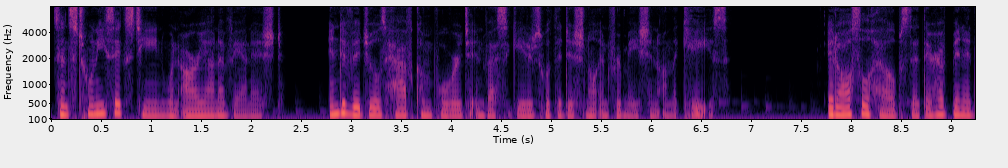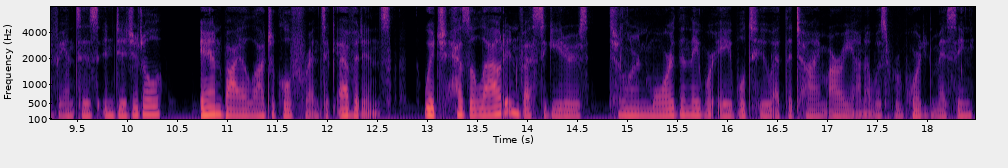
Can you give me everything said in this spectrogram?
Since 2016, when Arianna vanished, individuals have come forward to investigators with additional information on the case. It also helps that there have been advances in digital and biological forensic evidence, which has allowed investigators to learn more than they were able to at the time Arianna was reported missing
